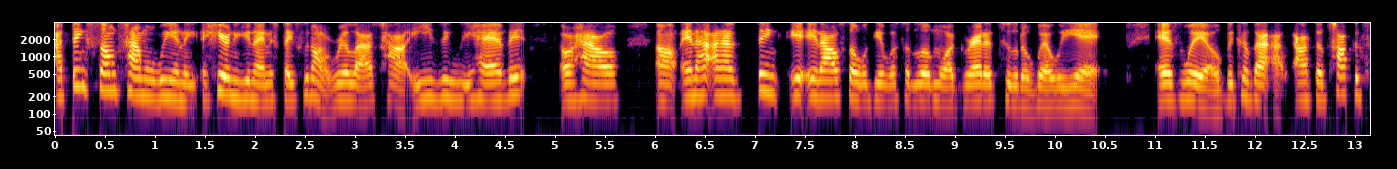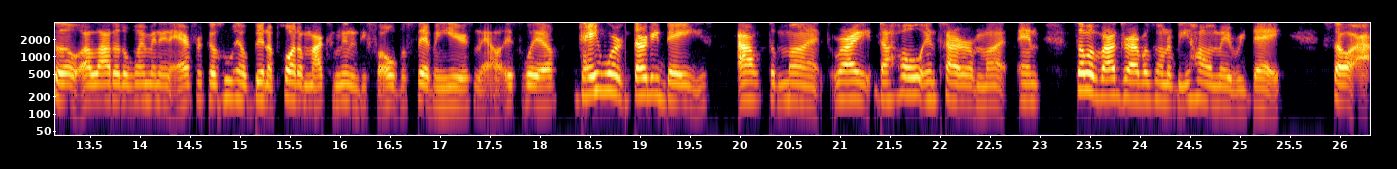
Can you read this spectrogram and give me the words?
I think sometimes when we in the, here in the United States, we don't realize how easy we have it or how. Uh, and I, I think it, it also will give us a little more gratitude of where we at as well because I after talking to a lot of the women in Africa who have been a part of my community for over seven years now as well, they work 30 days out the month, right? The whole entire month. And some of our drivers want to be home every day. So I,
